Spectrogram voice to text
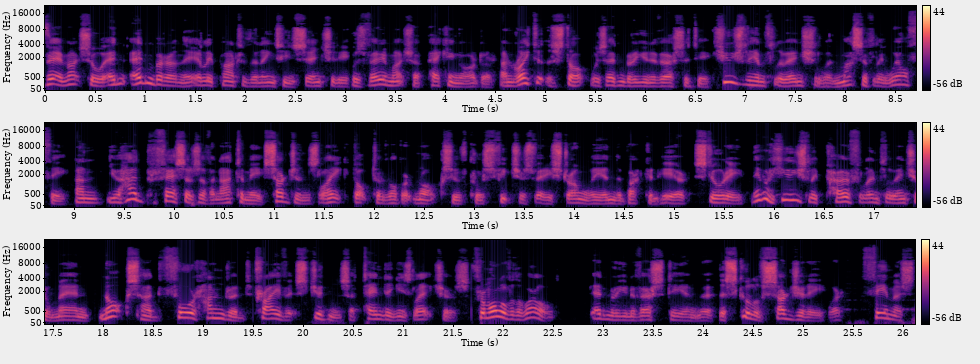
Very much so. Ed- Edinburgh in the early part of the 19th century was very much a pecking order. And right at the top was Edinburgh University, hugely influential and massively wealthy. And you had professors of anatomy, surgeons like Dr. Robert Knox, who of course features very strongly in the Burke and Hare story. They were hugely powerful, influential men. Knox had 400 private students attending his lectures from all over the world. Edinburgh University and the, the School of Surgery were famous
